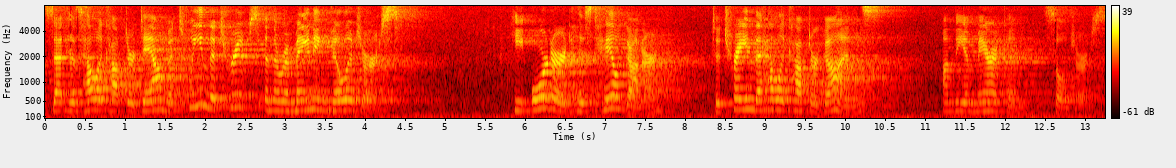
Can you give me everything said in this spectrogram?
set his helicopter down between the troops and the remaining villagers. He ordered his tail gunner to train the helicopter guns on the American soldiers.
